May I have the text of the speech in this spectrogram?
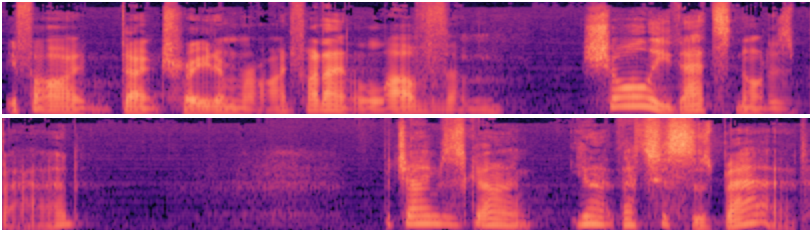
if I don't treat them right, if I don't love them, surely that's not as bad. But James is going, you know, that's just as bad.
